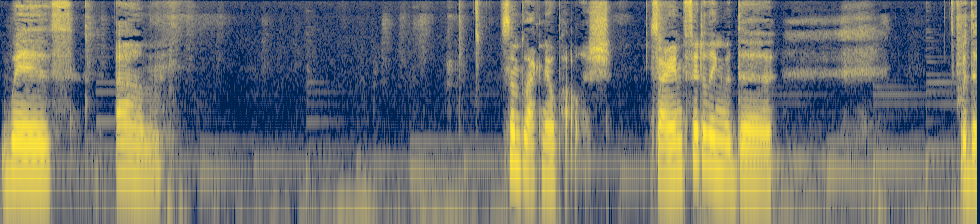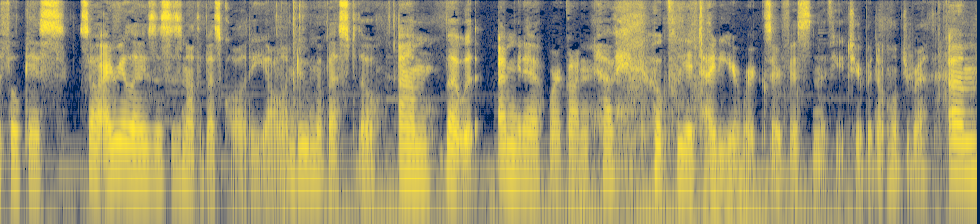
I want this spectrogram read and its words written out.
with um, some black nail polish. Sorry, I'm fiddling with the with the focus. So I realize this is not the best quality, y'all. I'm doing my best though. Um, but with, I'm gonna work on having hopefully a tidier work surface in the future. But don't hold your breath. Um.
